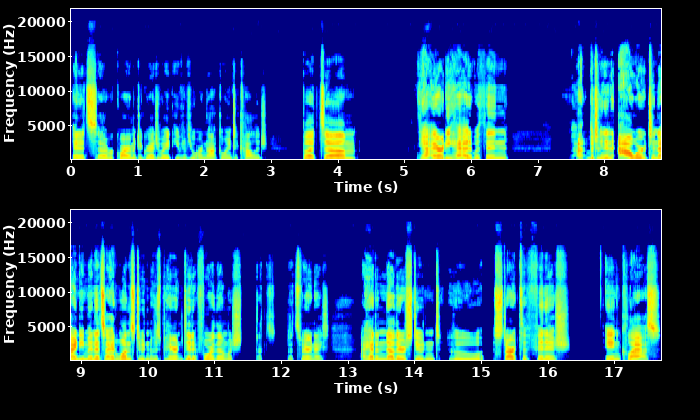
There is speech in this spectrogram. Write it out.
and it's a requirement to graduate, even if you are not going to college. But um, yeah, I already had within uh, between an hour to 90 minutes. I had one student whose parent did it for them, which that's that's very nice. I had another student who start to finish in class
